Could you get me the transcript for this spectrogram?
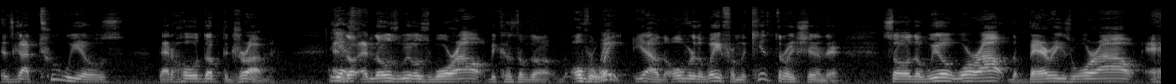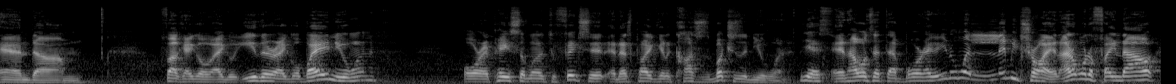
it's got two wheels that hold up the drum. And, Yes. tho- and those wheels wore out because of the overweight. Yeah, the over the weight from the kids throwing shit in there. So the wheel wore out, the bearings wore out, and um, fuck, I go, I go either I go buy a new one, or I pay someone to fix it, and that's probably gonna cost as much as a new one. Yes. And I was at that board. I go, you know what? Let me try it. I don't want to find out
